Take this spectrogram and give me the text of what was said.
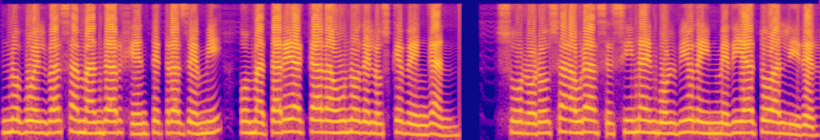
No vuelvas a mandar gente tras de mí, o mataré a cada uno de los que vengan. Su horrorosa aura asesina envolvió de inmediato al líder.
